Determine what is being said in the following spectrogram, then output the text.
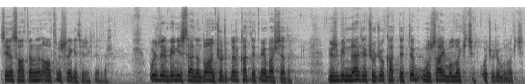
Senin saltanatın altın üstüne getirecek dediler. Bunun üzerine beni İsrail'den doğan çocukları katletmeye başladı. Yüz binlerce çocuğu katletti Musa'yı bulmak için, o çocuğu bulmak için.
